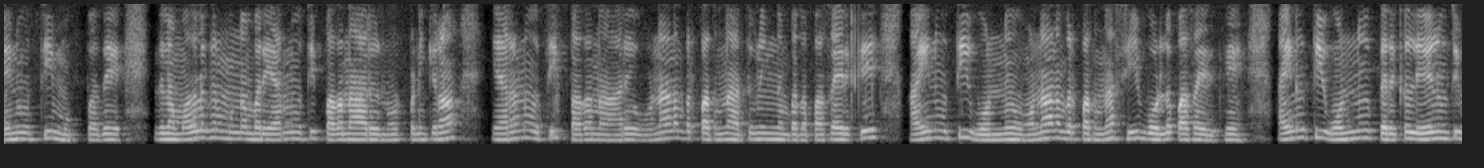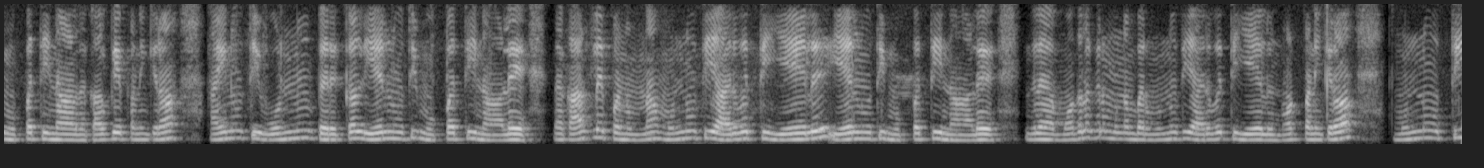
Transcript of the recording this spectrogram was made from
ஐநூற்றி முப்பது. இதில் முதலுக்கிற முன் நம்பர் இரநூத்தி பதினாறு நோட் பண்ணிக்கிறோம். இரநூத்தி பதினாறு. ஒன்றாம் நம்பர் பார்த்தோம்னா அடுத்த வினிங் நம்பரில் பாஸ் ஆகிருக்கு ஐநூற்றி ஒன்று ஒன்றாம் நம்பர் பார்த்தோம்னா சி போர்டில் பாஸ் ஆகிருக்கு ஐநூற்றி ஒன்று பெருக்கல் எழுநூற்றி முப்பத்தி நாலு கால்குலேட் பண்ணிக்கிறோம். ஐநூற்றி ஒன்று பெருக்கல் எழுநூற்றி முப்பத்தி நாலு நாலு இதை கால்குலேட் பண்ணோம்னா முந்நூற்றி அறுபத்தி ஏழு எழுநூற்றி முப்பத்தி நாலு இதில் முதலுக்கிற நம்பர் முந்நூற்றி அறுபத்தி ஏழு நோட் பண்ணிக்கிறோம். முந்நூற்றி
